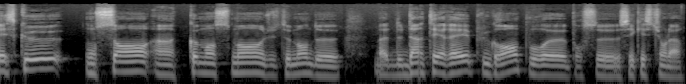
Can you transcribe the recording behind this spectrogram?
Est-ce que on sent un commencement justement bah, d'intérêt plus grand pour, euh, ces questions-là?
